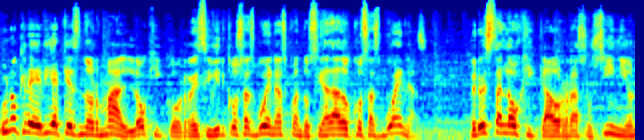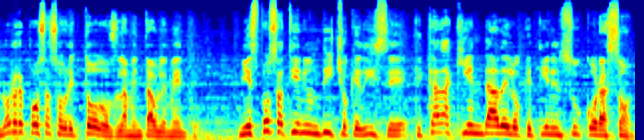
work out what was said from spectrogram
Uno creería que es normal, lógico, recibir cosas buenas cuando se ha dado cosas buenas, pero esta lógica o raciocinio no reposa sobre todos, lamentablemente. Mi esposa tiene un dicho que dice que cada quien da de lo que tiene en su corazón.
